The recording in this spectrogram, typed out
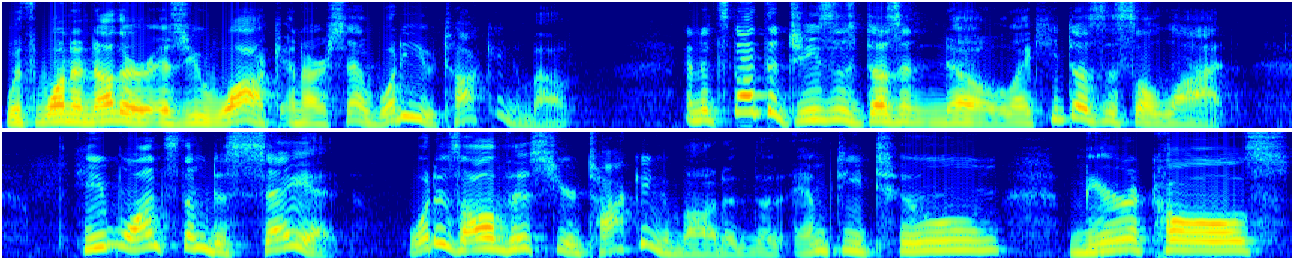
with one another as you walk and are said? What are you talking about? And it's not that Jesus doesn't know, like he does this a lot. He wants them to say it. What is all this you're talking about? The empty tomb, miracles.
